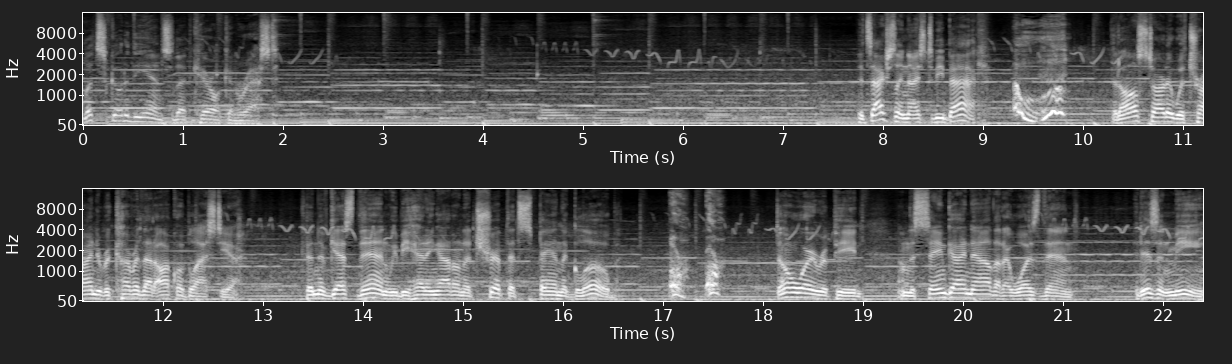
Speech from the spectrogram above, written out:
Let's go to the inn so that Karol can rest. It's actually nice to be back. Oh. It all started with trying to recover that Aqua Blastia. Couldn't have guessed then we'd be heading out on a trip that spanned the globe. Oh, oh. Don't worry, Repede. I'm the same guy now that I was then. It isn't me.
